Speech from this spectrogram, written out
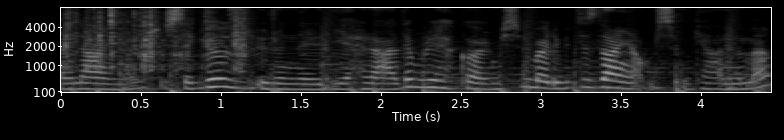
eyeliner. İşte göz ürünleri diye herhalde buraya koymuşum. Böyle bir düzen yapmışım kendime.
